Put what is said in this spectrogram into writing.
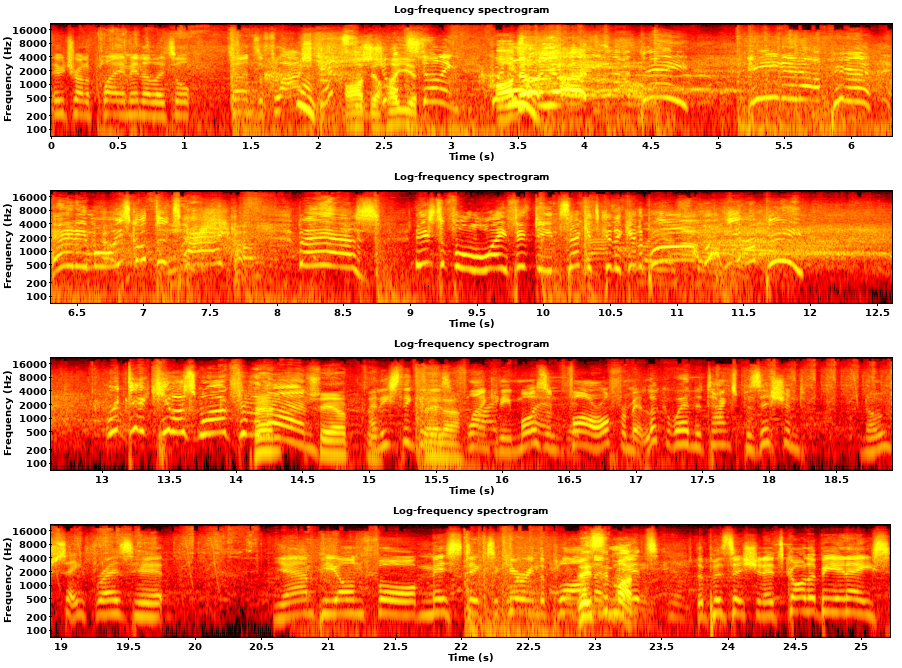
Maybe trying to play him in a little. Turns a flash. Gets the Abi, shot hayır. stunning. Abi, Good hayır. Yampi! Heated up here anymore. He's got the tag. Bears needs to fall away. 15 seconds. Gonna get a ball. Yampi! Ridiculous work from the Ben man. şey attı. And he's thinking there's a flank, and he wasn't far off from it. Look at where the tank's positioned. No safe res here. Yampi on four, Mystic securing the plant Resim and var. hits the position. It's got to be an ace.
